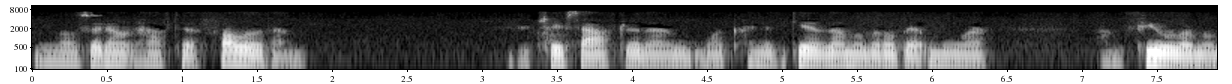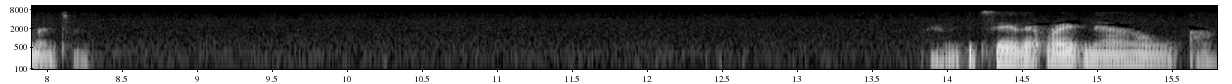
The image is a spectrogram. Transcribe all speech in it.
You also don't have to follow them or chase after them or kind of give them a little bit more um, fuel or momentum. we could say that right now, um,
